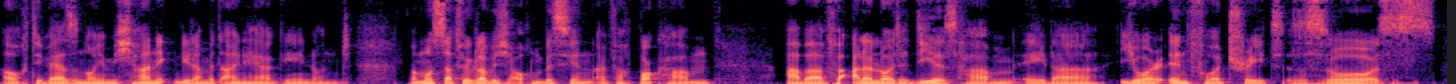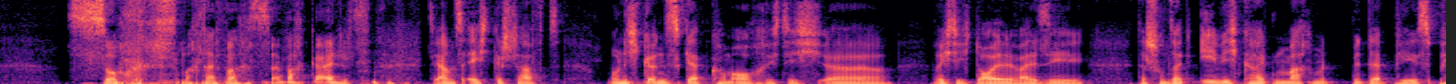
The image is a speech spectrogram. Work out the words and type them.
auch diverse neue Mechaniken, die damit einhergehen. Und man muss dafür, glaube ich, auch ein bisschen einfach Bock haben. Aber für alle Leute, die es haben, ey, da, you are in for a treat. Es ist so, es ist, so, es macht einfach, es ist einfach geil. sie haben es echt geschafft und ich gönn's Capcom auch richtig, äh, richtig doll, weil sie das schon seit Ewigkeiten machen, mit, mit der PSP,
